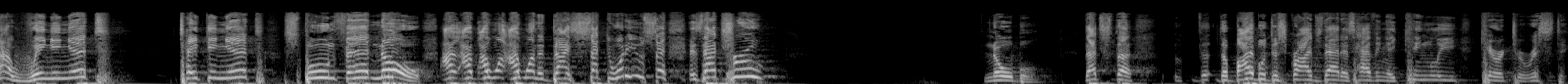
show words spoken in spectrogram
Not winging it, taking it, spoon fed. No, I, I, I, want, I want to dissect it. What do you say? Is that true? Noble. That's the, the, the Bible describes that as having a kingly characteristic.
